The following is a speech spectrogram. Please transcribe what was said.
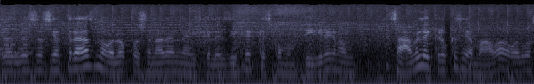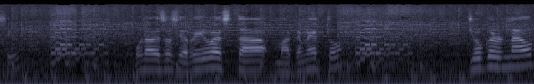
tres veces hacia atrás, me vuelvo a posicionar en el que les dije que es como un tigre, no, sable creo que se llamaba o algo así. Una vez hacia arriba está Magneto, Juggernaut,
